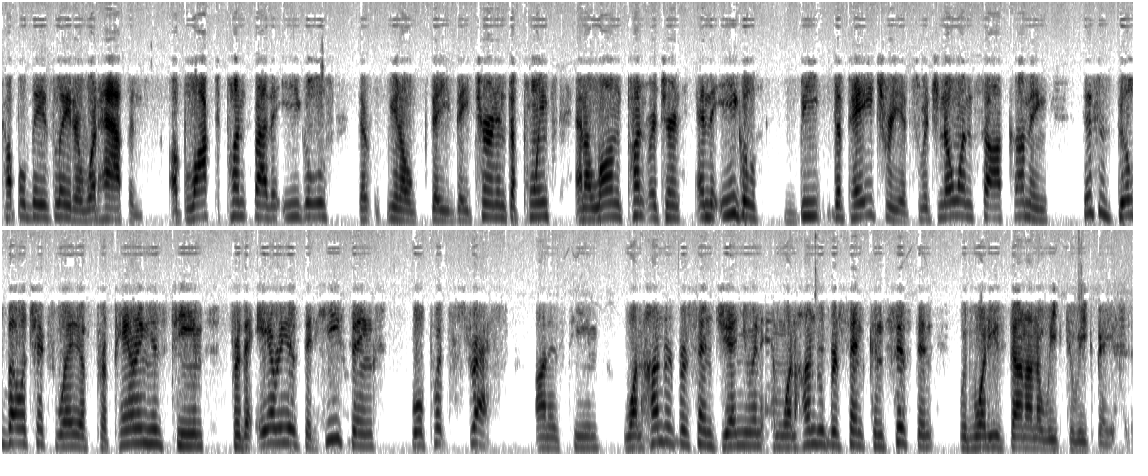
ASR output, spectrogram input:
A couple days later, what happens? a blocked punt by the Eagles that you know they they turn into points and a long punt return and the Eagles beat the Patriots which no one saw coming this is Bill Belichick's way of preparing his team for the areas that he thinks will put stress on his team 100% genuine and 100% consistent with what he's done on a week to week basis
